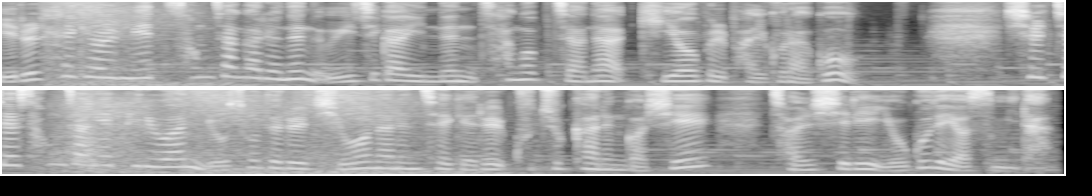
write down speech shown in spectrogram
이를 해결 및 성장하려는 의지가 있는 창업자나 기업을 발굴하고 실제 성장에 필요한 요소들을 지원하는 체계를 구축하는 것이 절실히 요구되었습니다.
